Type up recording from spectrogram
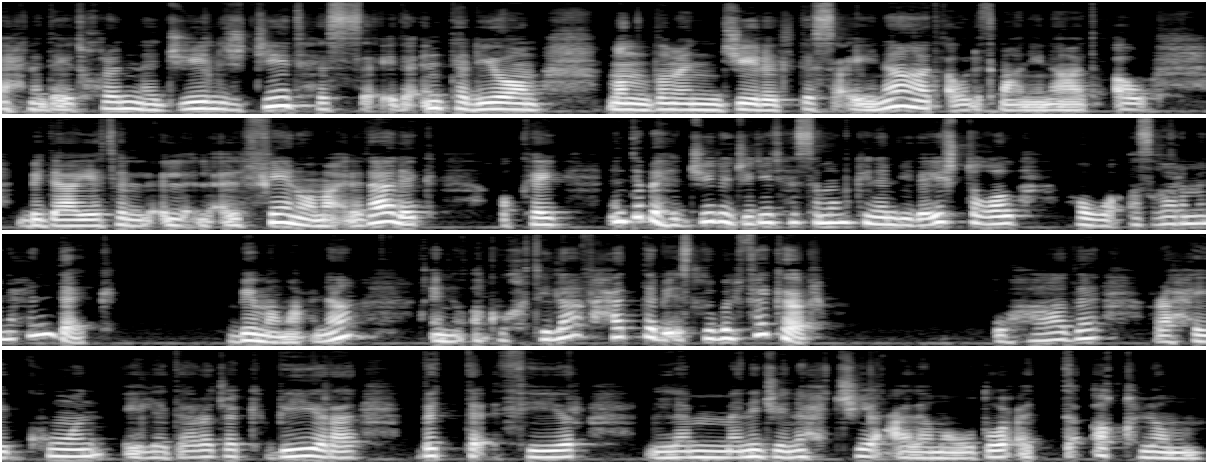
إحنا دا يدخل لنا جيل جديد هسه. إذا أنت اليوم من ضمن جيل التسعينات أو الثمانينات أو بداية الألفين وما إلى ذلك أوكي؟ انتبه الجيل الجديد هسه ممكن اللي دا يشتغل هو أصغر من عندك. بما معنى إنه أكو اختلاف حتى بأسلوب الفكر. وهذا راح يكون إلى درجة كبيرة بالتأثير لما نجي نحكي على موضوع التأقلم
